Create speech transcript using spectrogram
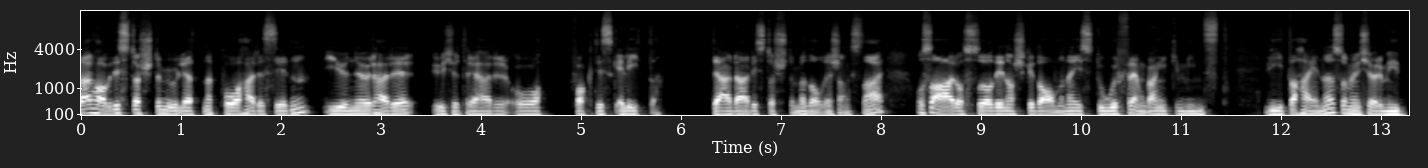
Der har vi de største mulighetene på herresiden. Junior herrer, U23 herrer og faktisk elite. Det er der de største medaljesjansene er. Og så er også de norske damene i stor fremgang, ikke minst Vita Heine, som hun kjører mye,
